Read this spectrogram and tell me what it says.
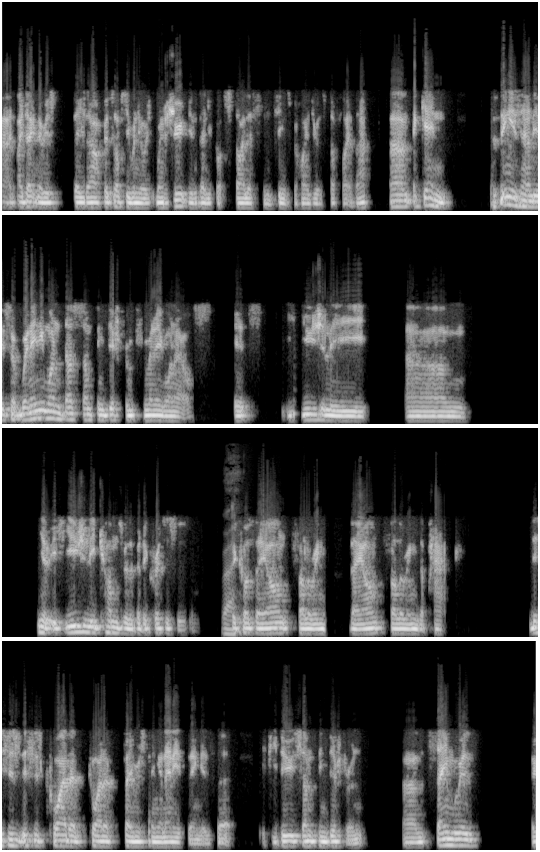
I, I don't know his, his outfits. Obviously, when you're when you're shooting, then you've got stylists and teams behind you and stuff like that. Um, again, the thing is, Andy, is that when anyone does something different from anyone else, it's usually, um, you know, it usually comes with a bit of criticism Right. because they aren't following they aren't following the pack. This is this is quite a quite a famous thing in anything is that if you do something different, um, same with a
